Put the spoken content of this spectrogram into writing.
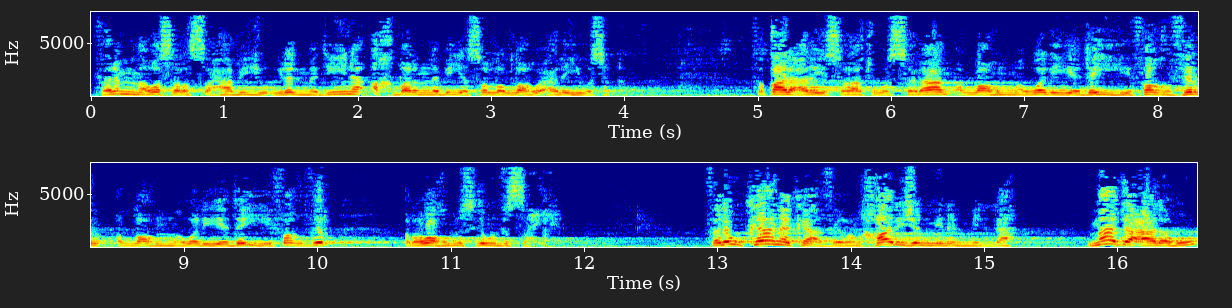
فلما وصل الصحابي إلى المدينة أخبر النبي صلى الله عليه وسلم. فقال عليه الصلاة والسلام اللهم وليديه فاغفر اللهم وليديه فاغفر. رواه مسلم في الصحيح. فلو كان كافرا خارجا من الملة ما دعا له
